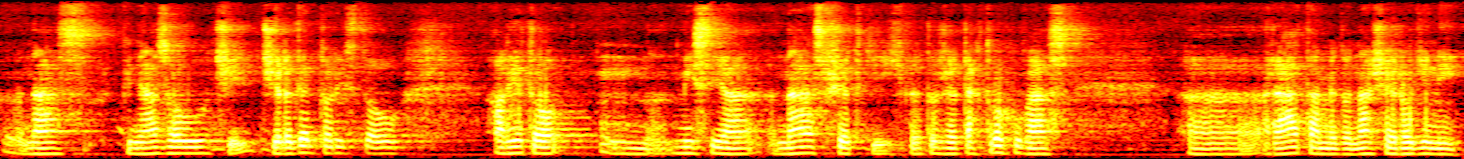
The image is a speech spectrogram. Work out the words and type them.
nás, kňazov či, či redentoristov, ale je to mm, misia nás všetkých, pretože tak trochu vás e, rátame do našej rodiny.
